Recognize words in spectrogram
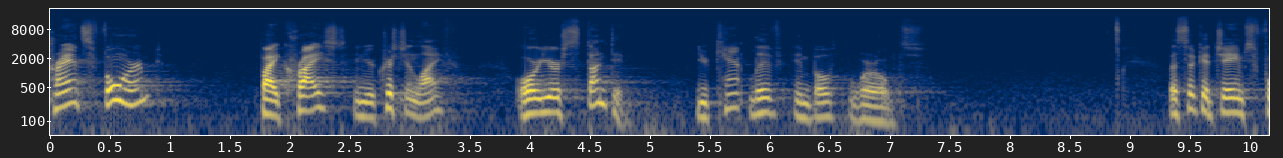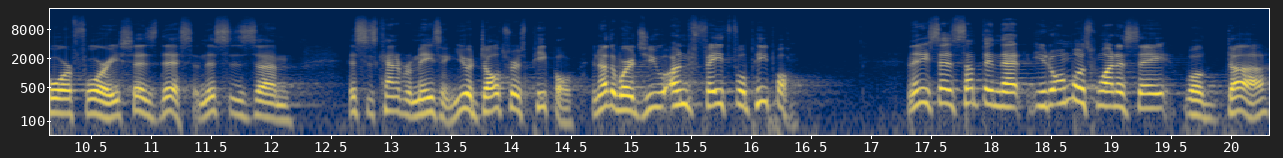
transformed by Christ in your Christian life, or you're stunted. You can't live in both worlds. Let's look at James 4 4. He says this, and this is, um, this is kind of amazing. You adulterous people. In other words, you unfaithful people. And then he says something that you'd almost want to say, well, duh.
